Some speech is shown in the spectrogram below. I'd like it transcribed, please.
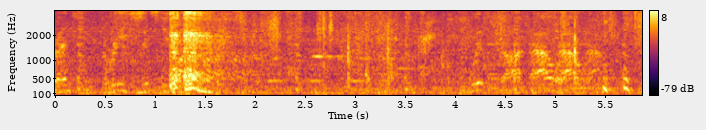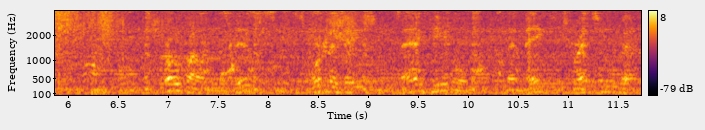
Trenton 365 with Jacques Howard. Profiling the businesses, organizations, and people that make Trenton better.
